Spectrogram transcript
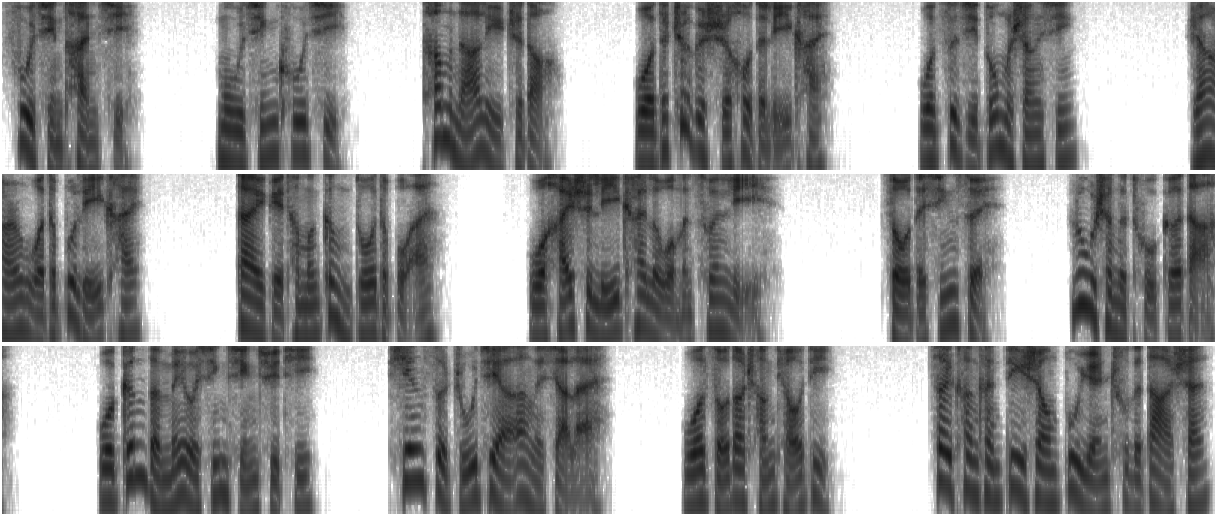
父亲叹气，母亲哭泣，他们哪里知道我的这个时候的离开，我自己多么伤心。然而我的不离开，带给他们更多的不安。我还是离开了我们村里，走的心碎，路上的土疙瘩，我根本没有心情去踢。天色逐渐暗了下来，我走到长条地，再看看地上不远处的大山，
